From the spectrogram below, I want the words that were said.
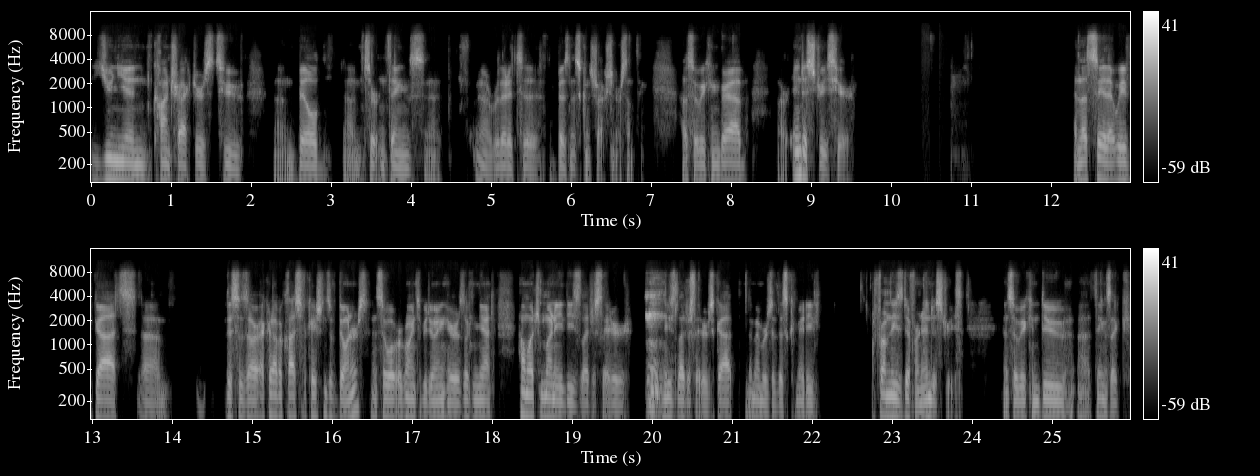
union contractors to um, build um, certain things related to business construction or something. so we can grab our industries here. And let's say that we've got um, this is our economic classifications of donors. And so what we're going to be doing here is looking at how much money these legislator these legislators got, the members of this committee, from these different industries. And so we can do uh, things like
